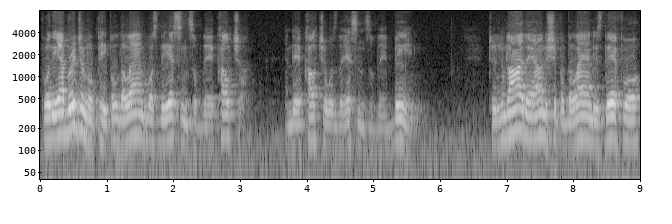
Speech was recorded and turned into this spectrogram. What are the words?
For the Aboriginal people, the land was the essence of their culture, and their culture was the essence of their being. To deny their ownership of the land is therefore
